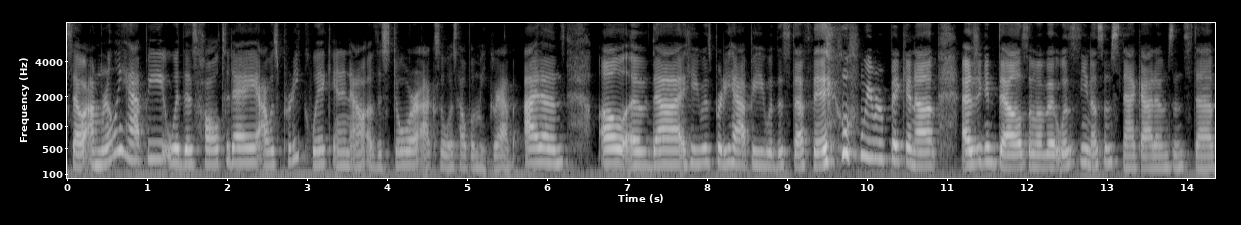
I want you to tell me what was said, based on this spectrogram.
So I'm really happy with this haul today. I was pretty quick in and out of the store. Axel was helping me grab items, all of that. He was pretty happy with the stuff that we were picking up. As you can tell, some of it was, you know, some snack items and stuff.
